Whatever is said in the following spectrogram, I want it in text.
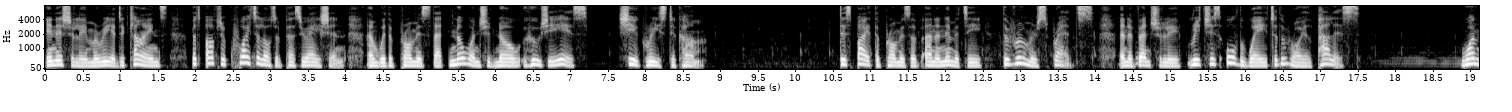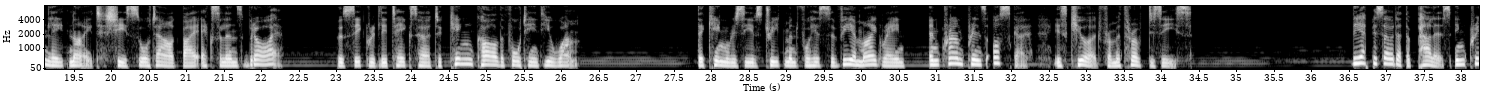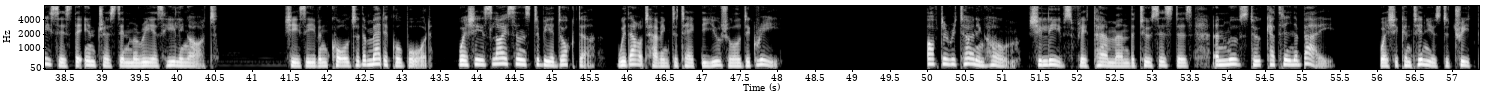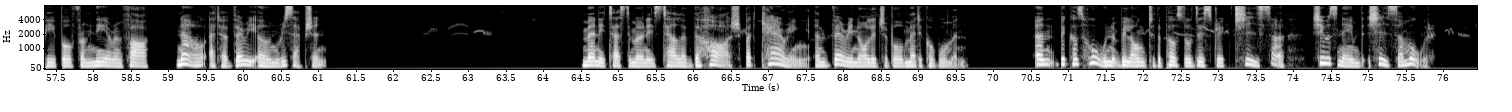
Initially, Maria declines, but after quite a lot of persuasion and with a promise that no one should know who she is, she agrees to come. Despite the promise of anonymity, the rumor spreads and eventually reaches all the way to the royal palace. One late night, she is sought out by Excellence Brahe, who secretly takes her to King Carl XIV Johan. The king receives treatment for his severe migraine, and Crown Prince Oscar is cured from a throat disease. The episode at the palace increases the interest in Maria's healing art. She is even called to the medical board, where she is licensed to be a doctor without having to take the usual degree. After returning home, she leaves Flytthem and the two sisters and moves to Katrineberg, where she continues to treat people from near and far, now at her very own reception. Many testimonies tell of the harsh but caring and very knowledgeable medical woman. And because Horn belonged to the postal district Kisa, she was named Kisa Mor,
